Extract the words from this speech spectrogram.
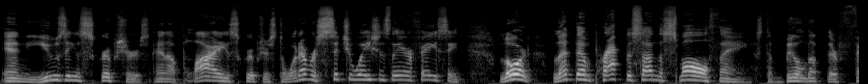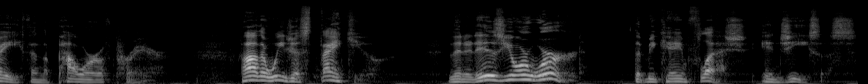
in using scriptures and applying scriptures to whatever situations they are facing. Lord, let them practice on the small things to build up their faith and the power of prayer. Father, we just thank you that it is your word that became flesh in Jesus.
